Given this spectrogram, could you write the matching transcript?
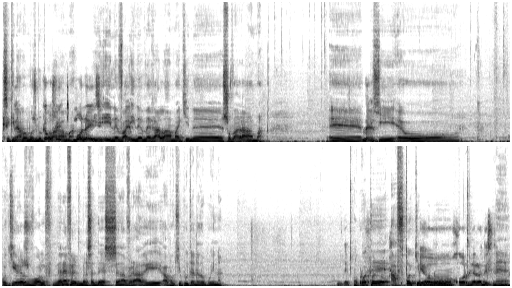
Ξεκινάμε ναι. όμως με πολλά άμα. Μόνο έτσι. Είναι, ναι. είναι μεγάλα άμα και είναι σοβαρά άμα. Ε, ναι. Π.χ. Ε, ο, ο κύριος Βόλφ δεν έφερε την Mercedes σε ένα βράδυ από εκεί που ήταν εδώ που είναι. Ε, Οπότε αυτό και, και μόνο... ο Χόρνερ αντίστοιχα. Ναι.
